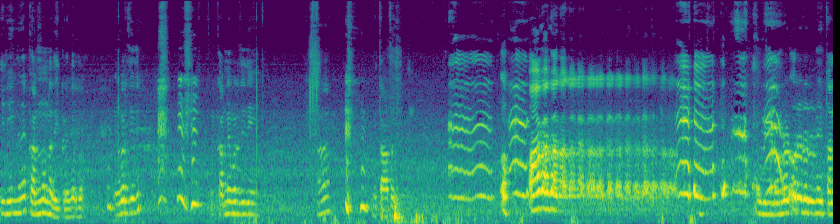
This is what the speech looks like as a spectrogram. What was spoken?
ఇది ఏంద్రా కన్ను ఉన్నది ఇక్కడ ఎవరిదో ఎవరిది ఇది కన్ను ఎవరిది ఇది మీ తాత తల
